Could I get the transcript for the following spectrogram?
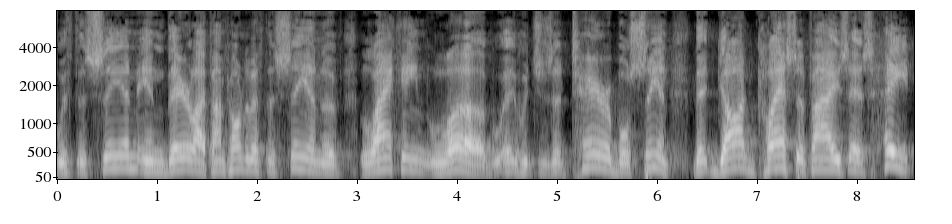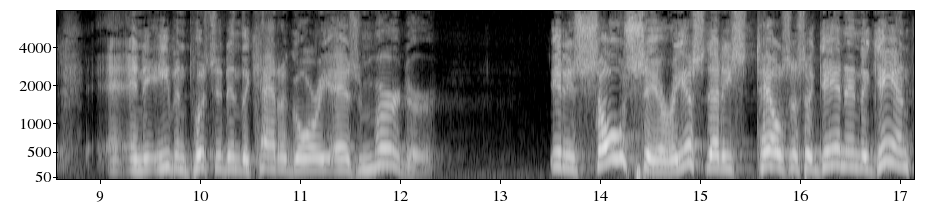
with the sin in their life. I'm talking about the sin of lacking love, which is a terrible sin that God classifies as hate and even puts it in the category as murder. It is so serious that he tells us again and again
